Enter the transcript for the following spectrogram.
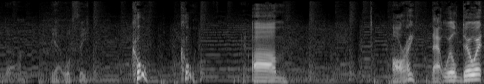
and, um, yeah, we'll see. Cool. Cool. Um. All right, that will do it.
